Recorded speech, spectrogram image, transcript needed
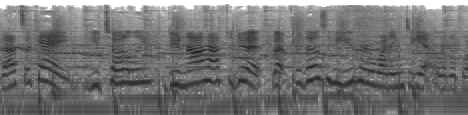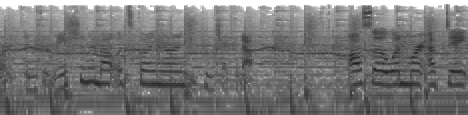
that's okay. You totally do not have to do it. But for those of you who are wanting to get a little more information about what's going on, you can check it out. Also, one more update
